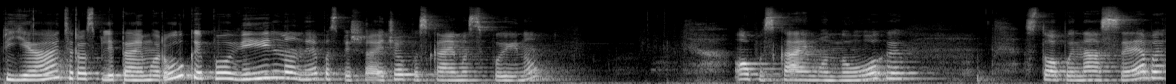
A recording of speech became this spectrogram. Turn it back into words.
П'ять. Розплітаємо руки повільно, не поспішаючи, опускаємо спину. Опускаємо ноги, стопи на себе.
